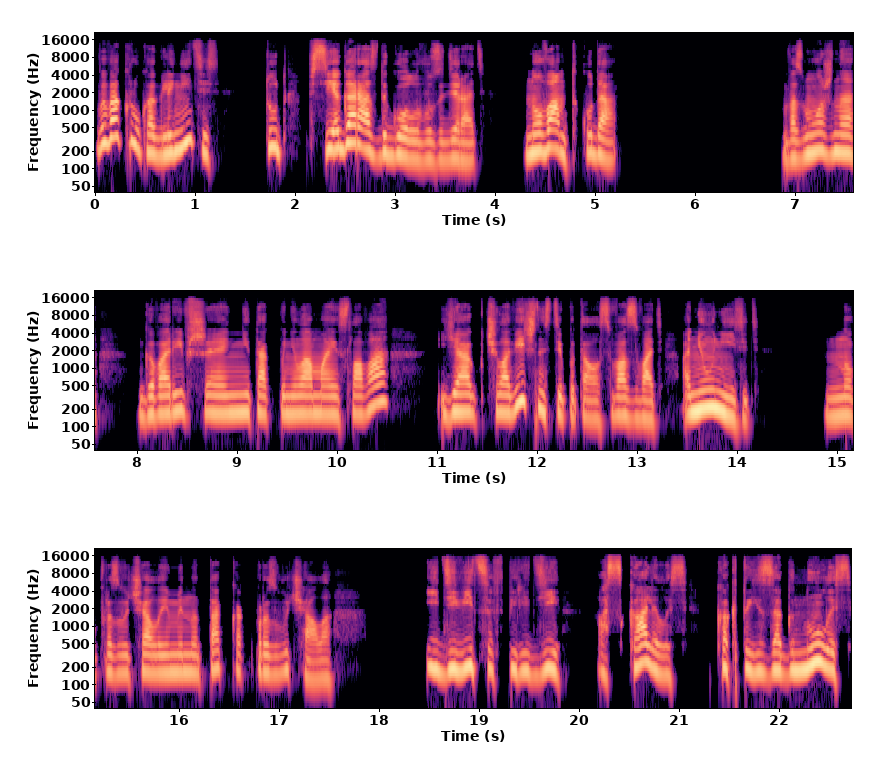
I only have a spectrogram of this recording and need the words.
Вы вокруг оглянитесь, тут все гораздо голову задирать. Но вам-то куда? Возможно, говорившая не так поняла мои слова, я к человечности пыталась воззвать, а не унизить. Но прозвучало именно так, как прозвучало. И девица впереди оскалилась, как-то изогнулась,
